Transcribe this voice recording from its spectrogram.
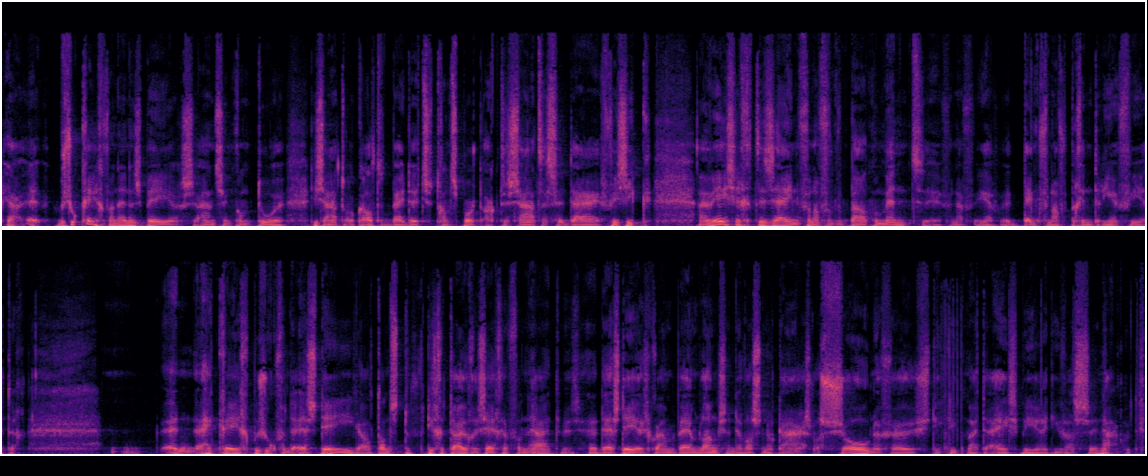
ja, bezoek kreeg van NSB'ers aan zijn kantoor. Die zaten ook altijd bij deze transportakte, zaten ze daar fysiek aanwezig te zijn vanaf een bepaald moment. vanaf, ja, ik denk vanaf begin 43. En hij kreeg bezoek van de SD. Althans, die getuigen zeggen van ja, de SD'ers kwamen bij hem langs en de was notaris was zo nerveus. Die liep maar te ijsberen. Die was, nou goed.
